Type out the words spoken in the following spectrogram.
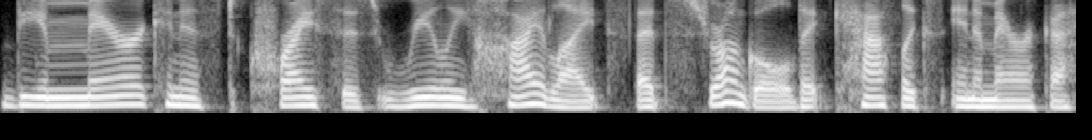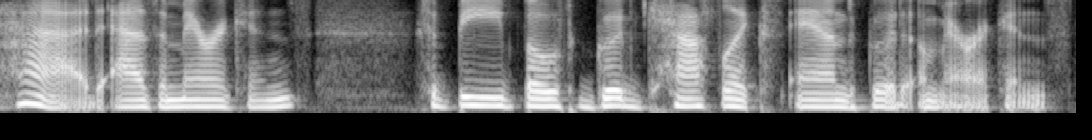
the Americanist crisis really highlights that struggle that Catholics in America had as Americans to be both good Catholics and good Americans.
